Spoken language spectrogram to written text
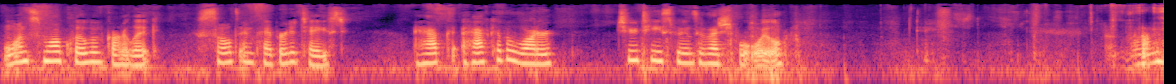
1 small clove of garlic, salt and pepper to taste, a half, a half cup of water, 2 teaspoons of vegetable oil. Um,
